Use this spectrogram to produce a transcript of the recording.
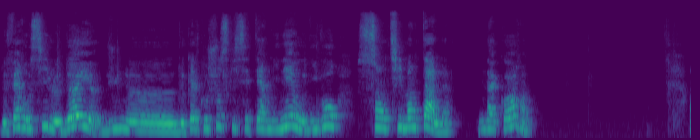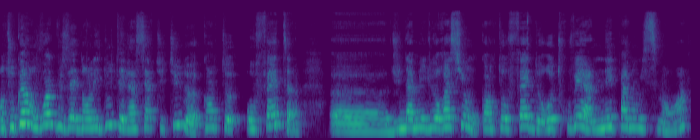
de faire aussi le deuil d'une euh, de quelque chose qui s'est terminé au niveau sentimental. D'accord? En tout cas, on voit que vous êtes dans les doutes et l'incertitude quant au fait euh, d'une amélioration, quant au fait de retrouver un épanouissement. Hein.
